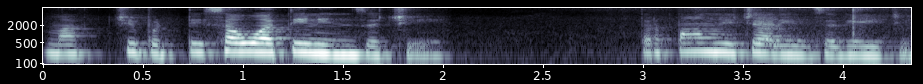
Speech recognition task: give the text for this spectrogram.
मागची पट्टी सव्वा तीन इंचची. आहे तर पावणे चार इंच घ्यायची.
